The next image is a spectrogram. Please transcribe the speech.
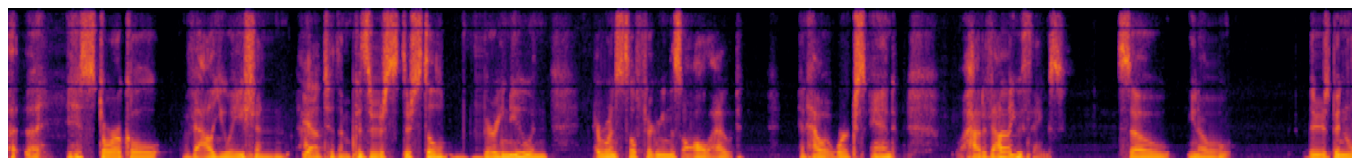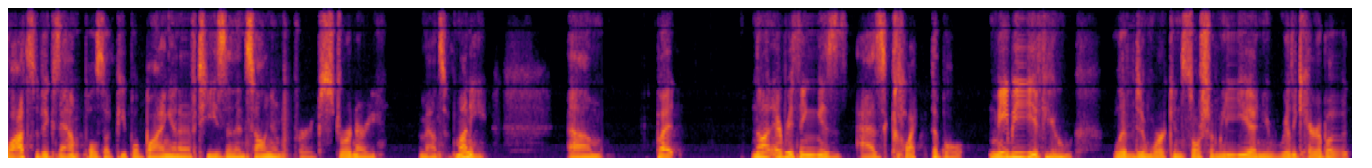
a, a historical valuation added yeah. to them because they're they're still very new and everyone's still figuring this all out and how it works and how to value things. So, you know, there's been lots of examples of people buying NFTs and then selling them for extraordinary amounts of money. Um, but not everything is as collectible. Maybe if you lived and work in social media and you really care about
